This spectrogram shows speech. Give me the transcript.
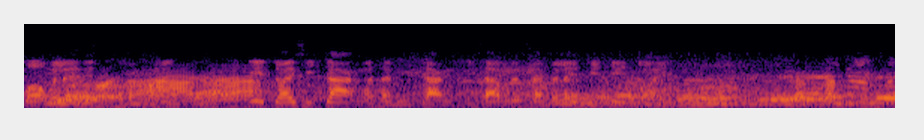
บออกไปเลยที่จอยสีจ้างมาสันจ้างที่สามประสันไปเลยเจเจจอย พี่น้องซื้อ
